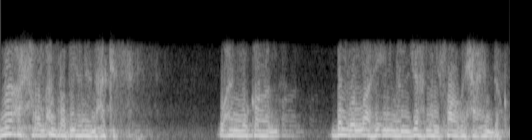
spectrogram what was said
ما أحرى الأمر بأن ينعكس وأن يقال بل والله إن الجهل الفاضح عندكم.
